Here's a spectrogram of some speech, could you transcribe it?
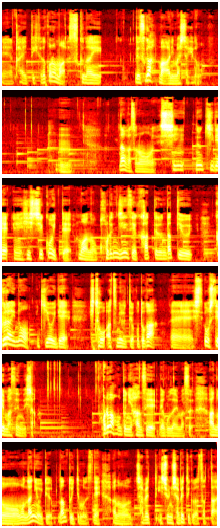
えー、帰ってきたところも少ないですが、まあありましたけども。うん。なんかその、死ぬ気で、必死こいて、もうあの、これに人生かかってるんだっていうぐらいの勢いで人を集めるということが、えー、をしていませんでした。これは本当に反省でございます。あのもう何を言って、何と言ってもですね、あの喋って、一緒に喋ってくださった、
